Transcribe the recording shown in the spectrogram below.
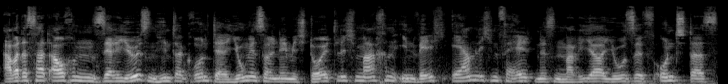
Aber das hat auch einen seriösen Hintergrund. Der Junge soll nämlich deutlich machen, in welch ärmlichen Verhältnissen Maria, Josef und das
